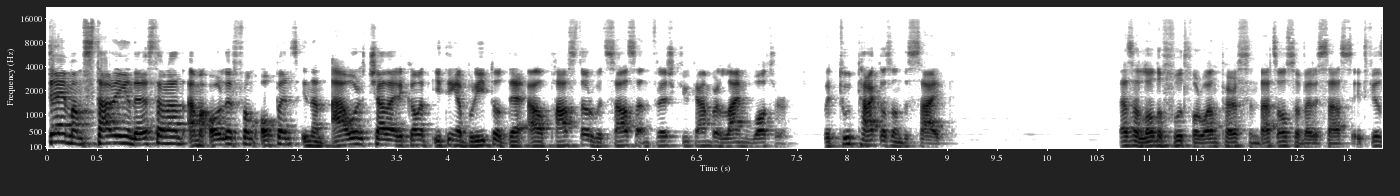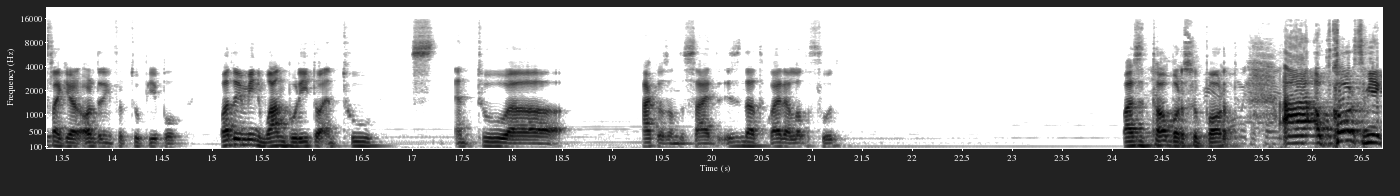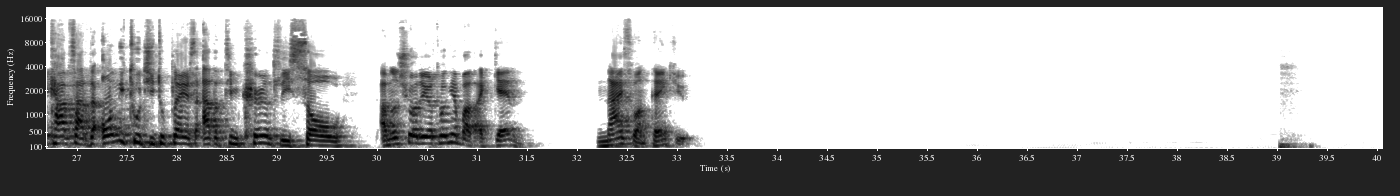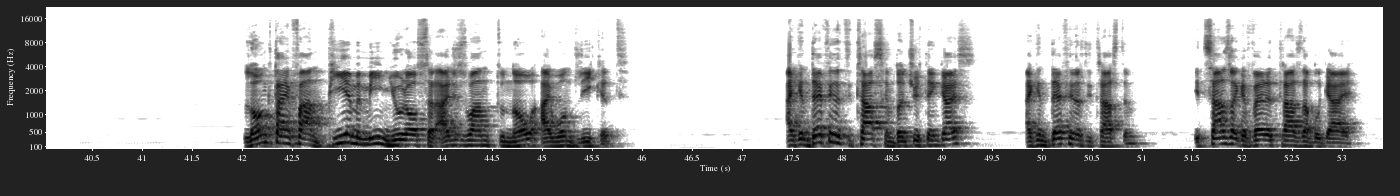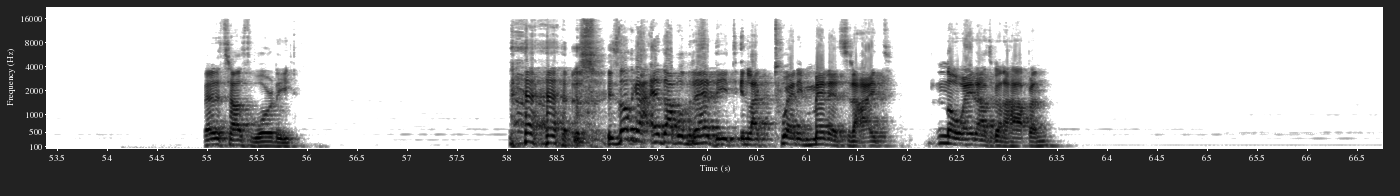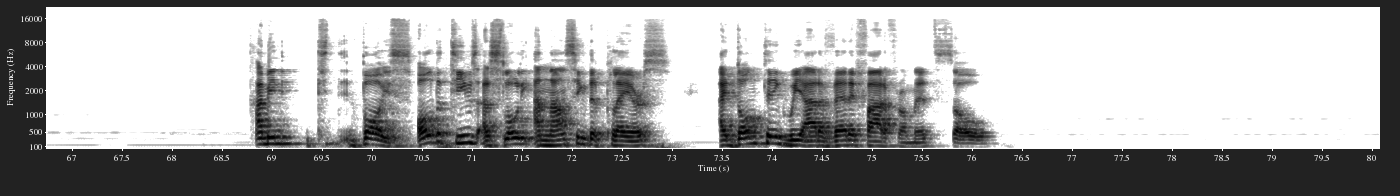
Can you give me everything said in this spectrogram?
Damn, I'm starving in the restaurant. I'm ordered from opens in an hour. Chad, I recommend eating a burrito de al pastor with salsa and fresh cucumber lime water with two tacos on the side. That's a lot of food for one person. That's also very sus. It feels like you're ordering for two people. What do you mean one burrito and two and two uh, tacos on the side? Isn't that quite a lot of food? Was it top or support? Uh, of course, me and Caps are the only two G2 players at the team currently, so I'm not sure what you're talking about. Again, nice one, thank you. Long time fan, PM me new roster. I just want to know I won't leak it. I can definitely trust him, don't you think, guys? I can definitely trust him. It sounds like a very trustable guy. Very trustworthy. it's not gonna end up on Reddit in like 20 minutes, right? No way that's gonna happen. I mean, boys, all the teams are slowly announcing their players. I don't think we are very far from it, so...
